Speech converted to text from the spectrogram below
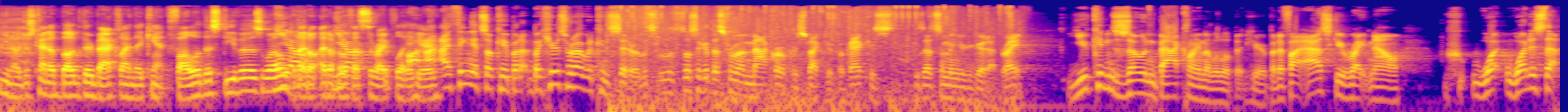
you know, just kind of bug their backline, they can't follow this diva as well. Yeah, but I don't I don't know if that's the right play here. I, I think it's okay, but but here's what I would consider. Let's let's, let's look at this from a macro perspective, okay? Because because that's something you're good at, right? You can zone backline a little bit here, but if I ask you right now, what what is that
